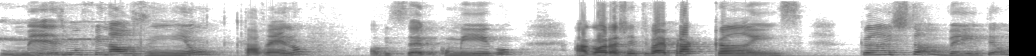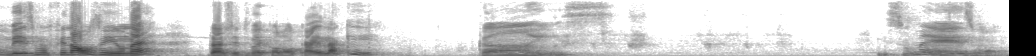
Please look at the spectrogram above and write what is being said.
O mesmo finalzinho, tá vendo? Observe comigo. Agora a gente vai para cães. Cães também tem o mesmo finalzinho, né? Então a gente vai colocar ele aqui. Cães. Isso mesmo.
